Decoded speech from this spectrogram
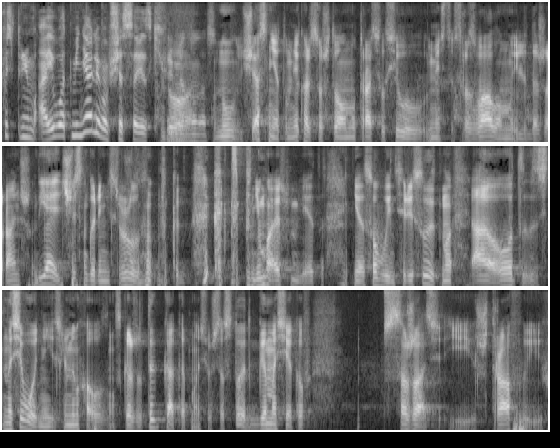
Pусть приним... А его отменяли вообще с советских да. времен у нас? Ну, сейчас нету. Мне кажется, что он утратил силу вместе с развалом или даже раньше. Я, честно говоря, не слежу. как, как ты понимаешь, мне это не особо интересует. Но, а вот на сегодня, если Мюнхгаузен, скажи, ты как относишься? Стоит гомосеков сажать и штрафы, их,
